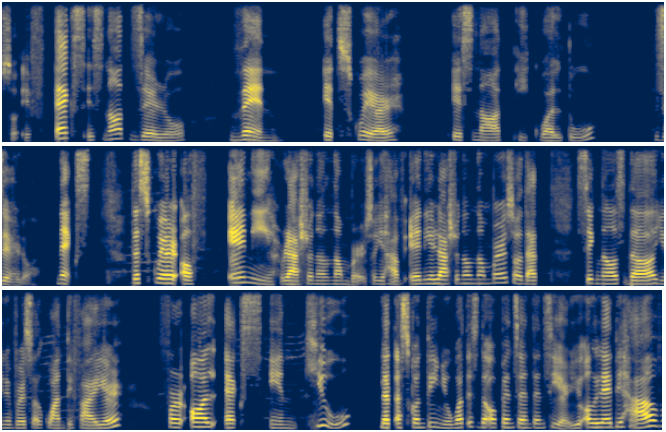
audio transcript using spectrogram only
so if x is not 0, then its square is not equal to 0. Next, the square of any rational number. So you have any rational number, so that signals the universal quantifier. For all x in Q, let us continue. What is the open sentence here? You already have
